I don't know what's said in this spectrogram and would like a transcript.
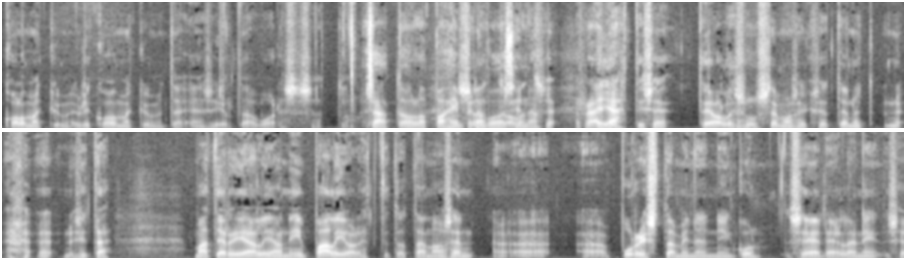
30, yli 30 ensi iltaa vuodessa saattoi olla. Saattoi olla pahimpina vuosina. Olla, se räjähti se teollisuus mm. semmoiseksi, että nyt, nyt sitä materiaalia on niin paljon, että tota, no sen puristaminen niin kuin CD-llä, niin se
